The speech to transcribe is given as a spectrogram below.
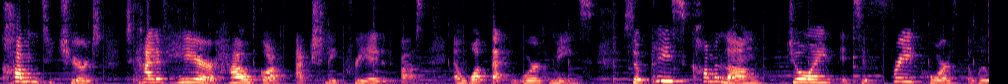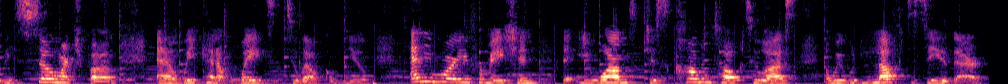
coming to church to kind of hear how God actually created us and what that word means. So please come along, join. It's a free course. It will be so much fun and we cannot wait to welcome you. Any more information that you want, just come and talk to us and we would love to see you there.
